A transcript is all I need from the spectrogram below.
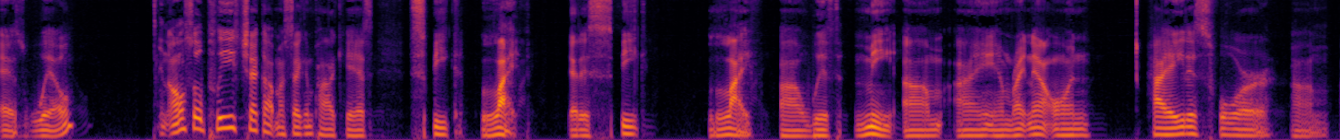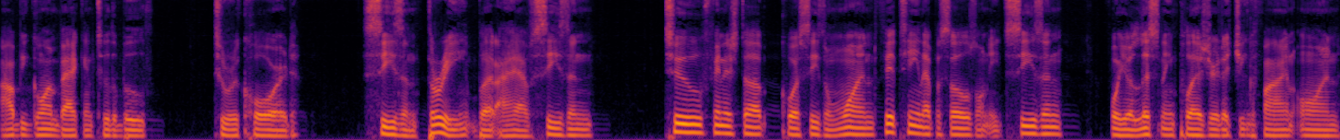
as well. And also, please check out my second podcast, Speak Life. That is Speak Life uh, with me. Um, I am right now on hiatus for, um, I'll be going back into the booth to record season three, but I have season two finished up. Of course, season one, 15 episodes on each season for your listening pleasure that you can find on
